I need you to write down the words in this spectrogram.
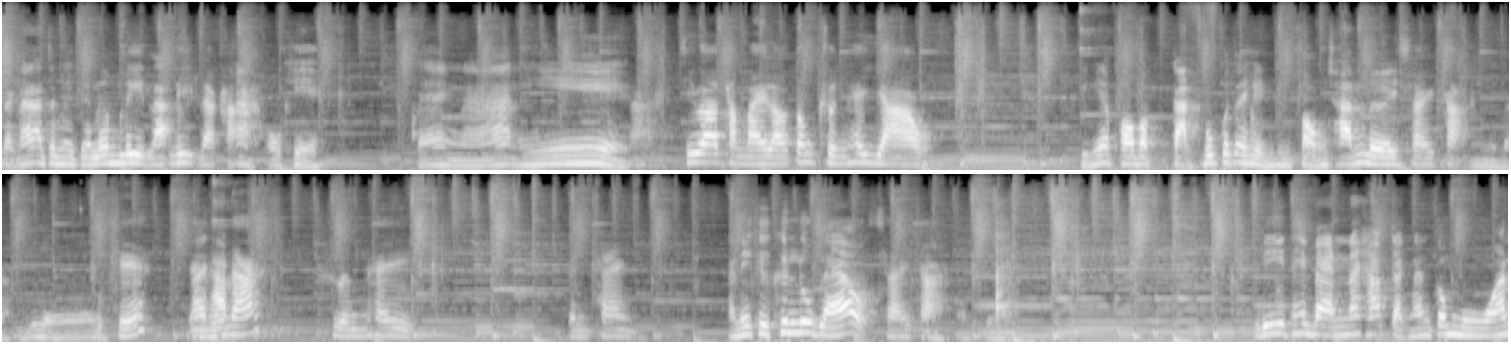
จากนั้นอาจารย์เมย์จะเริ่มรีดละรีดแล้วค่ะ อะ โอเค แป้งนะนี่อ่าที่ว่าทำไมเราต้องคลึงให้ยาว ทีเนี้ยพอแบบกัดปุ๊บก็จะเห็นถึง 2 ชั้นเลยใช่ค่ะ นี่แบบนี้เลย โอเคได้อย่างครับ นี้นะคลึงให้เป็นแท่งอันนี้คือขึ้นรูปแล้วใช่ค่ะ โอเครีดให้แบนนะครับ จากนั้นก็ม้วน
